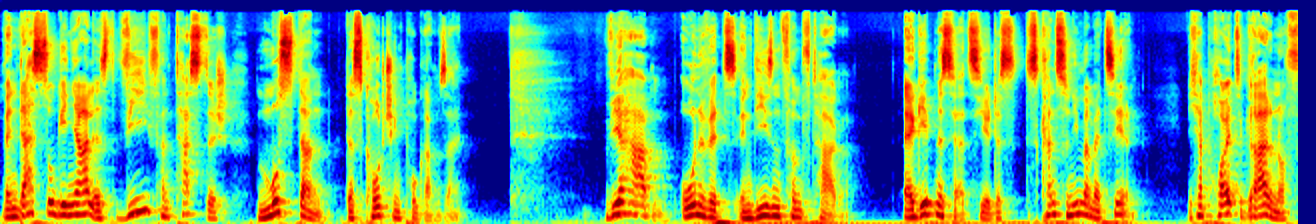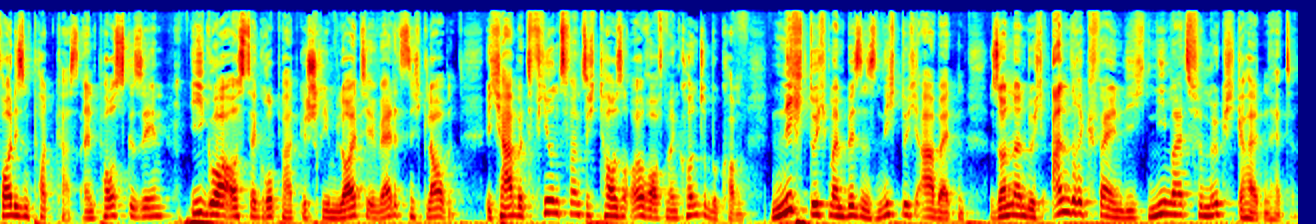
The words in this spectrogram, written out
Wenn das so genial ist, wie fantastisch muss dann das Coaching-Programm sein? Wir haben, ohne Witz, in diesen fünf Tagen Ergebnisse erzielt. Das, das kannst du niemandem erzählen. Ich habe heute gerade noch vor diesem Podcast einen Post gesehen. Igor aus der Gruppe hat geschrieben, Leute, ihr werdet es nicht glauben. Ich habe 24.000 Euro auf mein Konto bekommen. Nicht durch mein Business, nicht durch Arbeiten, sondern durch andere Quellen, die ich niemals für möglich gehalten hätte.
